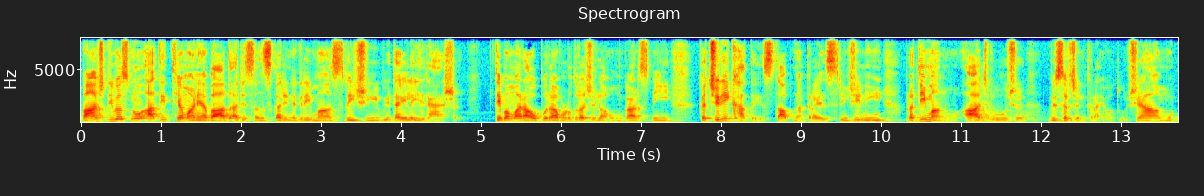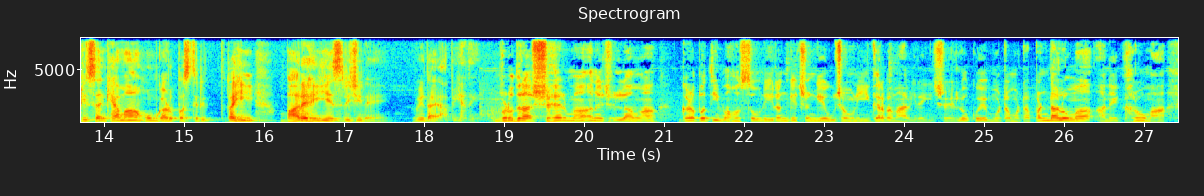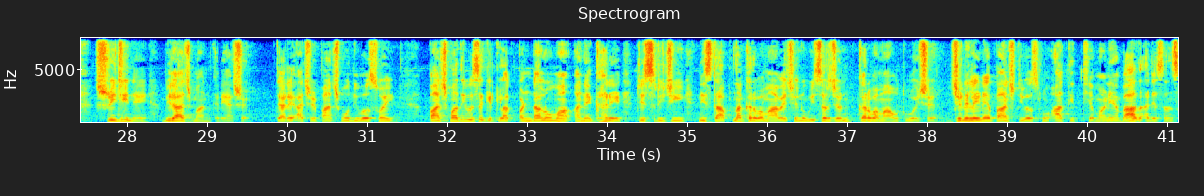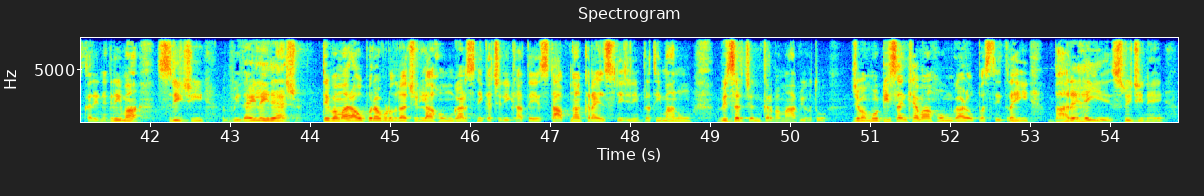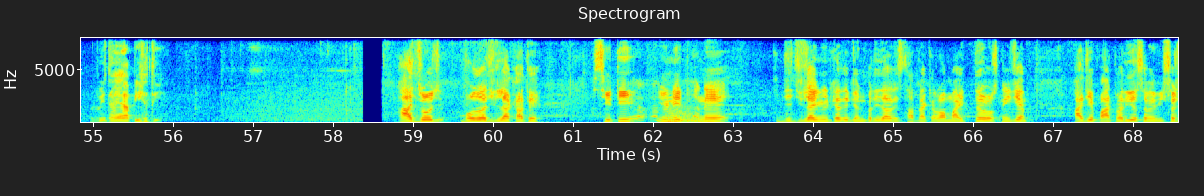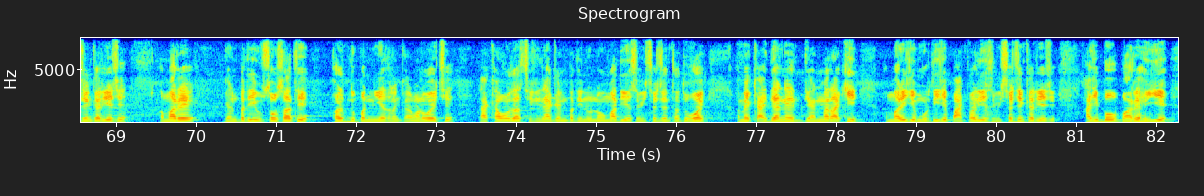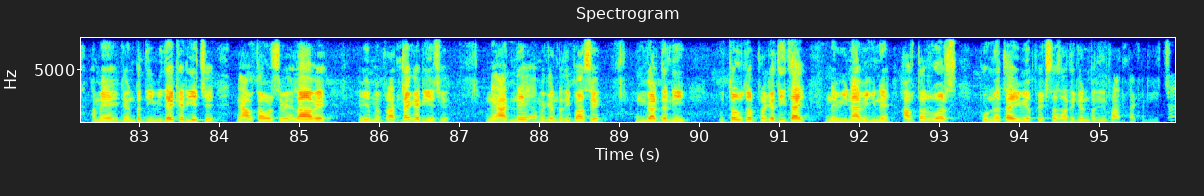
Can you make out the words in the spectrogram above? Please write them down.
પાંચ દિવસનું આતિથ્ય માણ્યા બાદ આજે સંસ્કારી નગરીમાં શ્રીજી વિદાય લઈ રહ્યા છે. તેવામાં રાવપુરા, વડોદરા જિલ્લા હોમગાર્ડ્સની કચેરી ખાતે સ્થાપના કરાયેલ શ્રીજીની પ્રતિમાનું આજ રોજ વિસર્જન કરાયું હતું. જ્યાં મોટી સંખ્યામાં હોમગાર્ડ ઉપસ્થિત રહી ભારે હૈયે શ્રીજીને વિદાય આપી હતી. વડોદરા શહેરમાં અને જિલ્લામાં ગણપતિ મહોત્સવની રંગેચંગે ઉજવણી કરવામાં આવી રહી છે. લોકોએ મોટા મોટા પંડાલોમાં અને ઘરોમાં શ્રીજીને બિરાજમાન કર્યા છે. ત્યારે આજે પાંચમો દિવસ હોય. પાંચમા દિવસે કેટલાક પંડાલોમાં અને ઘરે જે શ્રીજીની સ્થાપના કરવામાં આવે છે એનું વિસર્જન કરવામાં આવતું હોય છે. જેને લઈને પાંચ દિવસનું આતિથ્ય માણ્યા બાદ આજે સંસ્કારી નગરીમાં શ્રીજી વિદાય લઈ રહ્યા છે. તેવામાં રાવપુરા, વડોદરા જિલ્લા હોમગાર્ડ્સની કચેરી ખાતે સ્થાપના કરાયેલ શ્રીજીની પ્રતિમાનું વિસર્જન કરવામાં આવ્યું હતું. જેમાં મોટી સંખ્યામાં હોમગાર્ડ ઉપસ્થિત રહી ભારે હૈયે શ્રીજીને વિદાય આપી હતી. આજ રોજ વડોદરા જિલ્લા ખાતે સિટી યુનિટ અને જે જિલ્લા યુનિટ ખાતે ગણપતિ દાદાની સ્થાપના કરવામાં આવી. દર વર્ષની જેમ આજે પાંચમા દિવસ અમે વિસર્જન કરીએ છીએ. અમારે ગણપતિ ઉત્સવ સાથે ફરજનું પણ નિયંત્રણ કરવાનું હોય છે. આખા વડોદરા સિટીના ગણપતિનું નવમા દિવસે વિસર્જન થતું હોય, અમે કાયદાને ધ્યાનમાં રાખી અમારી જે મૂર્તિ છે, પાંચમા દિવસે વિસર્જન કરીએ છીએ. આજે બહુ ભારે હૈયે અમે ગણપતિની વિદાય કરીએ છીએ ને આવતા વર્ષે વહેલા આવે એવી અમે પ્રાર્થના કરીએ છીએ. અને આજને અમે ગણપતિ પાસે હોમગાર્ડ દળની ઉત્તર ઉત્તર પ્રગતિ થાય અને વિના વિઘ્ને આવતા વર્ષ પૂર્ણ થાય એવી અપેક્ષા સાથે ગણપતિની પ્રાર્થના કરીએ છીએ.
